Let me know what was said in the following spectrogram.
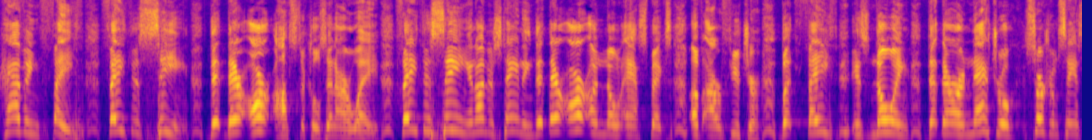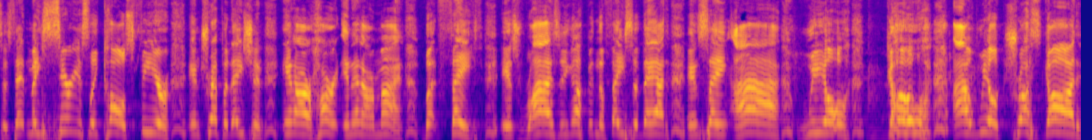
having faith, faith is seeing that there are obstacles in our way. Faith is seeing and understanding that there are unknown aspects of our future. But faith is knowing that there are natural circumstances that may seriously cause fear and trepidation in our heart and in our mind. But faith is rising up in the face of that and saying, I will go. I will trust God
